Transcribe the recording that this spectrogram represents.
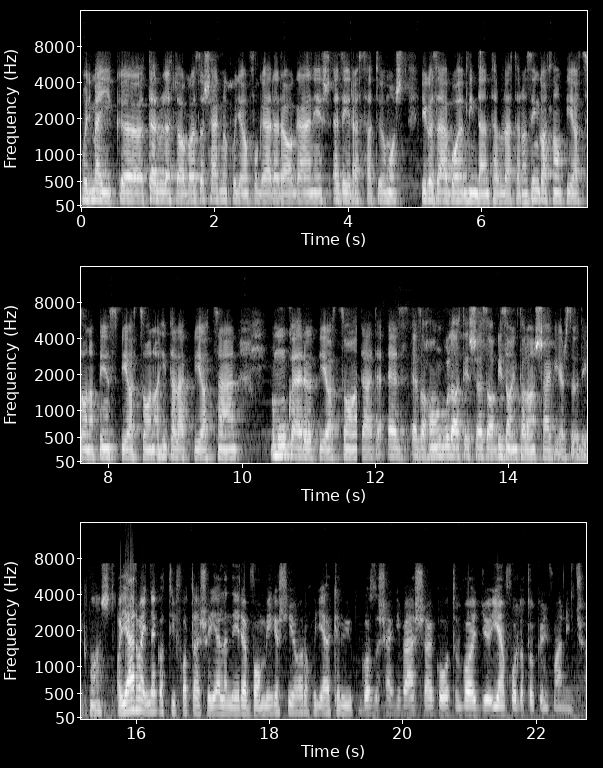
hogy melyik területe a gazdaságnak hogyan fog erre reagálni, és ez érezhető most igazából minden területen, az ingatlanpiacon, a pénzpiacon, a hitelek piacán, a munkaerőpiacon, tehát ez, ez a hangulat és ez a bizonytalanság érződik most. A járvány negatív hatásai ellenére van még esély arra, hogy elkerüljük a gazdasági válságot, vagy ilyen forgatókönyv már nincsen?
